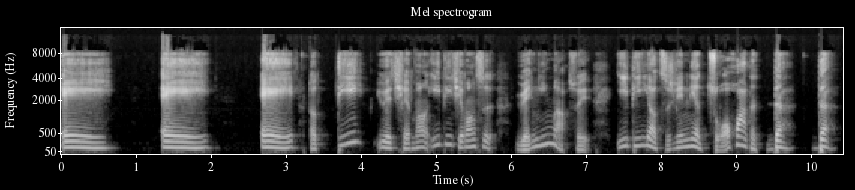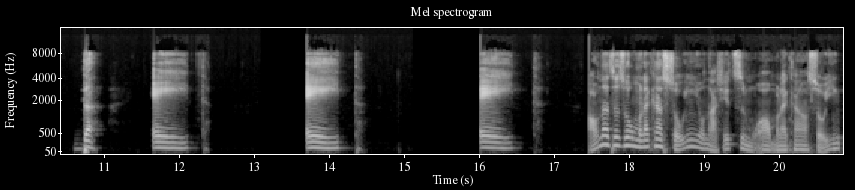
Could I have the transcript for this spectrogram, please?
a a a 然后 d，因为前方 e d 前方是元音嘛，所以 e d 要直接念浊化的的的的 eight eight eight。好，那这时候我们来看首音有哪些字母啊？我们来看啊，首音，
